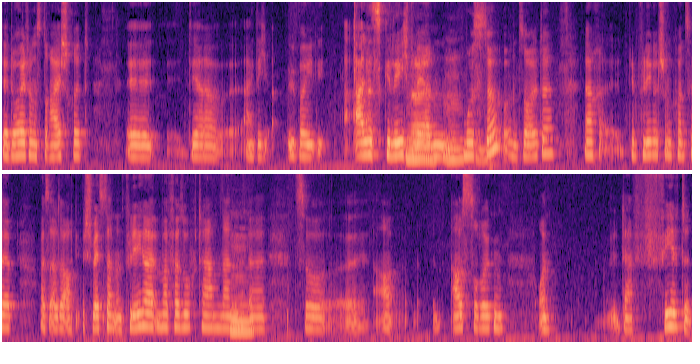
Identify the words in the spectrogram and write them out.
der Deutungsdreischritt, äh, der eigentlich über alles gelegt ja, werden mm, musste mm. und sollte nach dem Pflegelschen Konzept, was also auch die Schwestern und Pfleger immer versucht haben, dann mm. äh, zu, äh, auszudrücken. Und da fehlte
